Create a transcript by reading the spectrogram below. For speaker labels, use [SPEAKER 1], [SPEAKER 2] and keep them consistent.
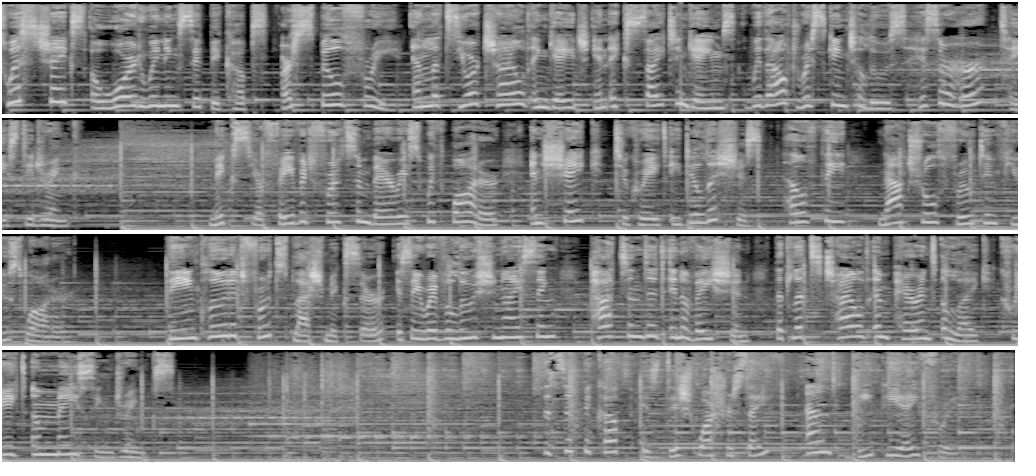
[SPEAKER 1] Twistshake's award-winning sippy cups are spill-free and lets your child engage in exciting games without risking to lose his or her tasty drink. Mix your favorite fruits and berries with water and shake to create a delicious, healthy, natural fruit-infused water. The included Fruit Splash Mixer is a revolutionizing, patented innovation that lets child and parent alike create amazing drinks. The sippy cup is dishwasher safe and BPA free.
